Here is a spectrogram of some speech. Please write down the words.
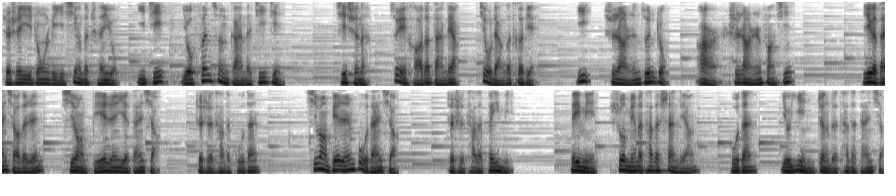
这是一种理性的沉勇，以及有分寸感的激进。其实呢，最好的胆量就两个特点：一是让人尊重，二是让人放心。一个胆小的人希望别人也胆小，这是他的孤单；希望别人不胆小，这是他的悲悯。悲悯说明了他的善良，孤单又印证着他的胆小。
